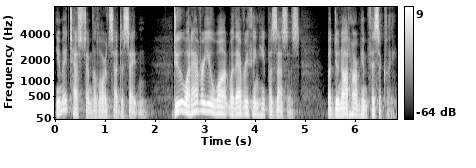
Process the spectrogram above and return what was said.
you may test him, the Lord said to Satan. Do whatever you want with everything he possesses, but do not harm him physically.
